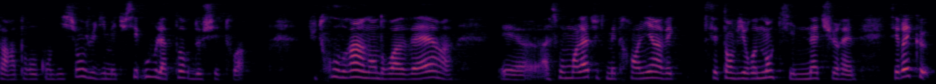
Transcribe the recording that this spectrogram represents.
par rapport aux conditions. Je lui dis mais tu sais ouvre la porte de chez toi, tu trouveras un endroit vert et à ce moment-là tu te mettras en lien avec cet environnement qui est naturel. C'est vrai que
